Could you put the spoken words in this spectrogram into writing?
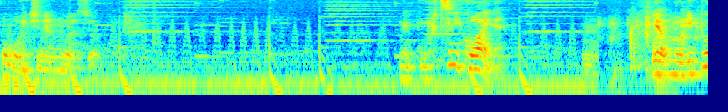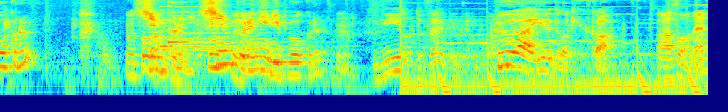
ほぼ1年後ですよ。ね普通に怖いね、いやもうリプ送る？シンプルに。シンプルにリプ送る？うん。DM ちょっとふざけてんじゃんもう。Who are you? とか聞くか。あそうね。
